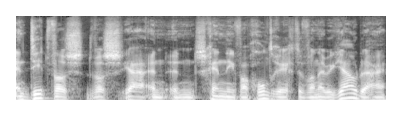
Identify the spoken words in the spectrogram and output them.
En dit was, was ja, een, een schending van grondrechten van heb ik jou daar.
